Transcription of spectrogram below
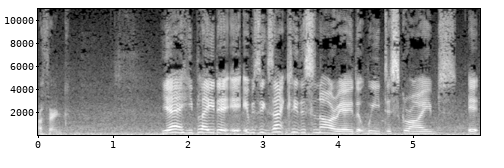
I think. Yeah, he played it. it. It was exactly the scenario that we described it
